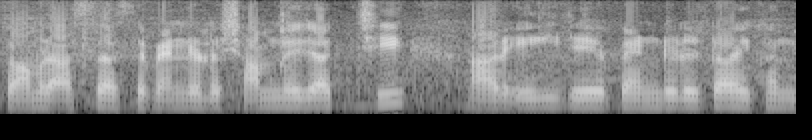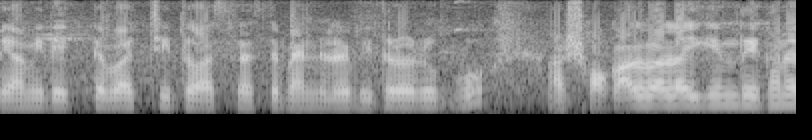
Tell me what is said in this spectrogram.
তো আমরা আস্তে আস্তে প্যান্ডেলের সামনে যাচ্ছি। আর এই যে প্যান্ডেলটা এখান দিয়ে আমি দেখতে পাচ্ছি, তো আস্তে আস্তে প্যান্ডেলের ভিতরে ঢুকবো। আর সকালবেলায় কিন্তু এখানে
